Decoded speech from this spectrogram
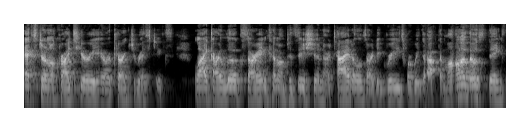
external criteria or characteristics like our looks, our income and position, our titles, our degrees, where we got them, all of those things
